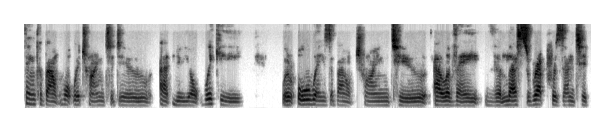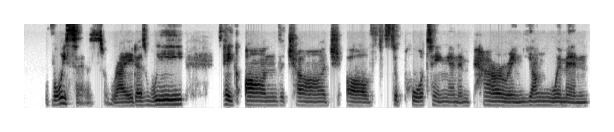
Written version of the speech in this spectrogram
think about what we're trying to do at New York Wiki, we're always about trying to elevate the less represented voices, right? As we take on the charge of supporting and empowering young women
